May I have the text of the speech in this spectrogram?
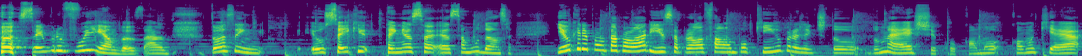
Eu sempre fui indo, sabe? Então, assim, eu sei que tem essa, essa mudança. E eu queria perguntar para Larissa, para ela falar um pouquinho pra gente do, do México, como, como que é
